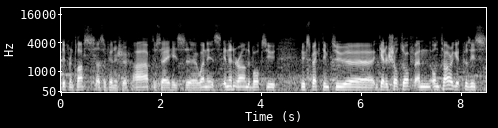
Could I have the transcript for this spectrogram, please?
different class as a finisher. I have to say, he's uh, when he's in and around the box, you you expect him to uh, get a shot off and on target because he's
